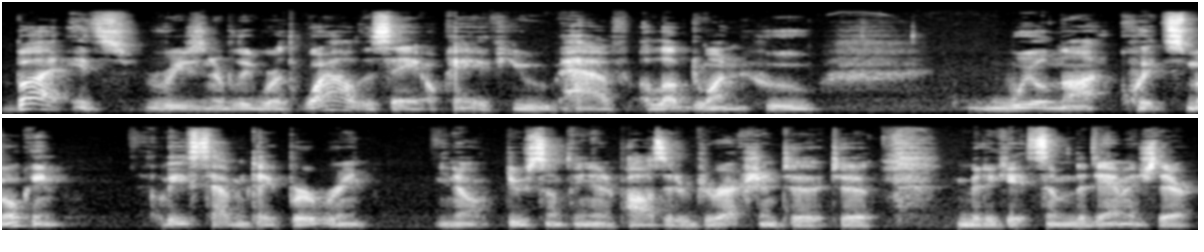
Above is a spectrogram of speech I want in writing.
but it's reasonably worthwhile to say, okay, if you have a loved one who will not quit smoking, at least have them take berberine. You know, do something in a positive direction to, to mitigate some of the damage there.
